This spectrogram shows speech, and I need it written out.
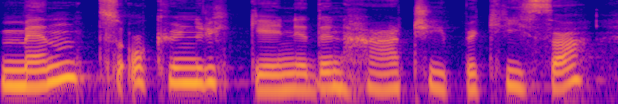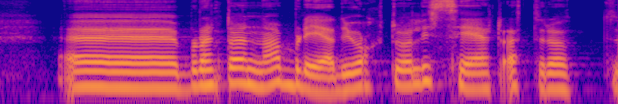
ment å kunne rykke inn i denne type kriser. Bl.a. blant annet ble det jo aktualisert etter at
